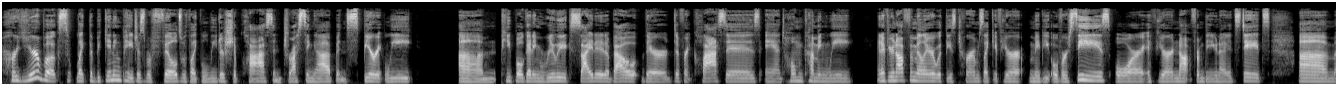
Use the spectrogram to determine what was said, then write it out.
her yearbooks like the beginning pages were filled with like leadership class and dressing up and spirit week um, people getting really excited about their different classes and homecoming week. And if you're not familiar with these terms, like if you're maybe overseas or if you're not from the United States, um,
